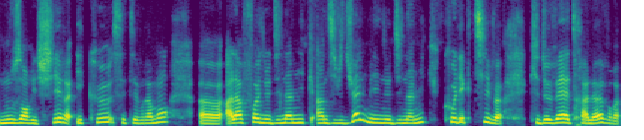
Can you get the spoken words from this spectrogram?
nous enrichir et que c'était vraiment euh, à la fois une dynamique individuelle mais une dynamique collective qui devait être à l'œuvre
